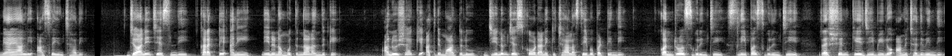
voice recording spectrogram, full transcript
న్యాయాన్ని ఆశ్రయించాలి. జానీ చేసింది కరెక్టే అని నేను నమ్ముతున్నానందుకే అనూషాకి అతడి మాటలు జీర్ణం చేసుకోవడానికి చాలాసేపు పట్టింది. కంట్రోల్స్ గురించి స్లీపర్స్ గురించి రష్యన్ కేజీబీలో ఆమె చదివింది.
